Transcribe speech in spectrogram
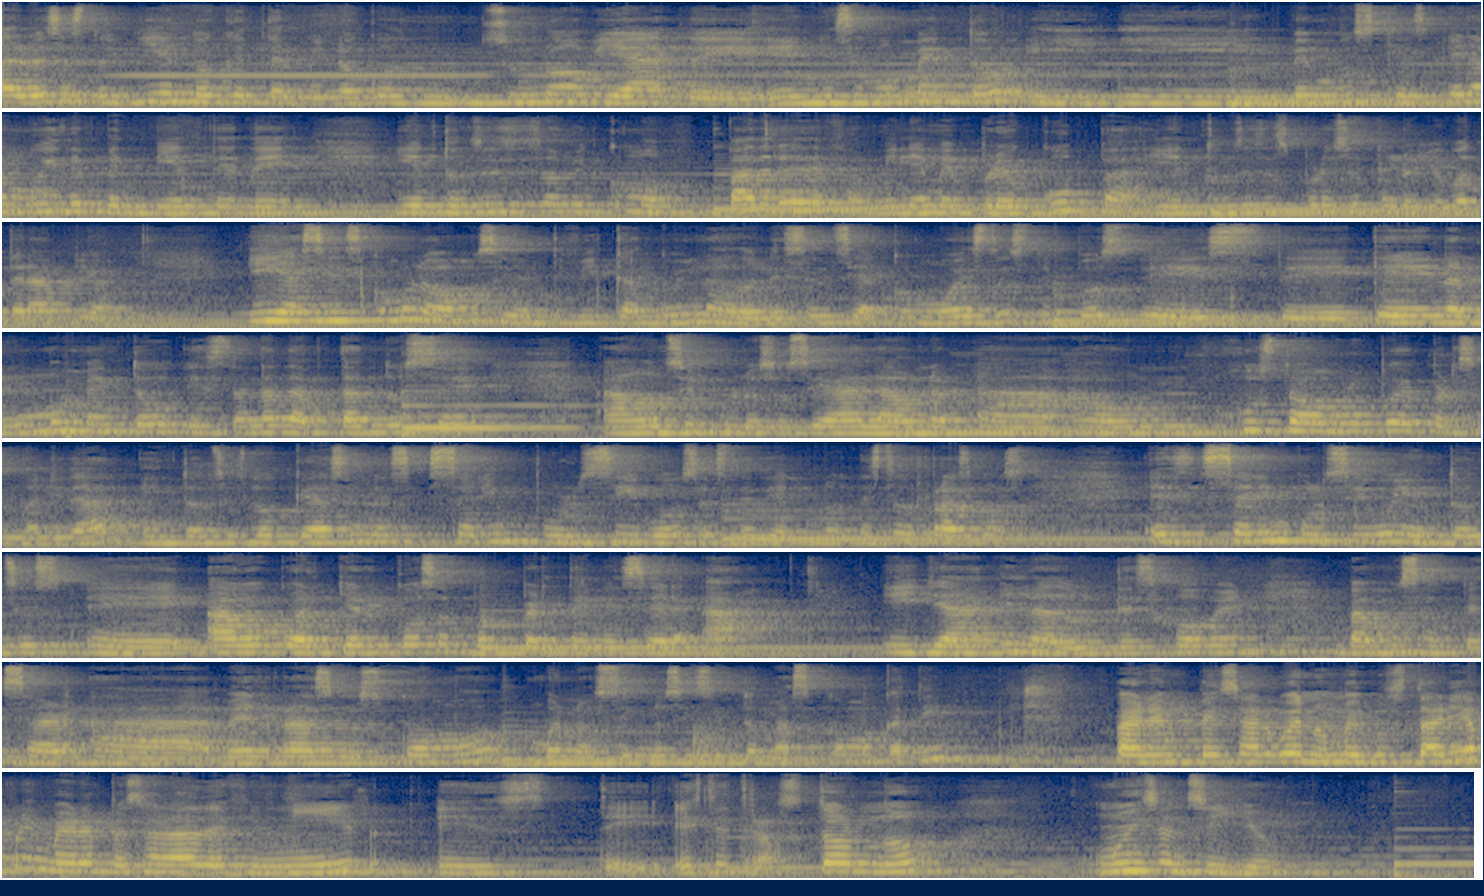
tal vez estoy viendo que terminó con su novia de, en ese momento y, vemos que era muy dependiente de, y entonces eso a mí como padre de familia me preocupa y entonces es por eso que lo llevo a terapia. Y así es como lo vamos identificando en la adolescencia, como estos tipos este, que en algún momento están adaptándose a un círculo social, a, una, un, justo a un grupo de personalidad, entonces lo que hacen es ser impulsivos, este estos rasgos, es ser impulsivo y entonces eh, hago cualquier cosa por pertenecer a. Y ya en la adultez joven vamos a empezar a ver rasgos como, bueno, signos y síntomas como, Katy. Para empezar, bueno, me gustaría primero empezar a definir este, este trastorno muy sencillo.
